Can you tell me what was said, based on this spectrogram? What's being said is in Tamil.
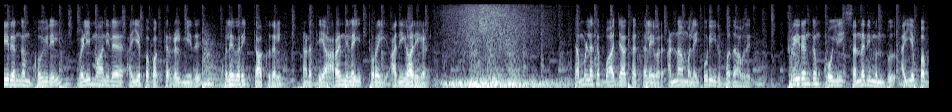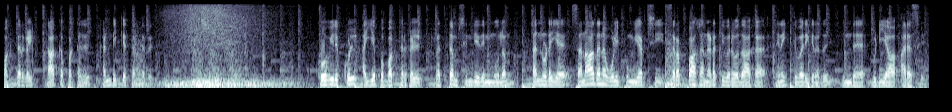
ஸ்ரீரங்கம் கோயிலில் வெளிமாநில ஐயப்ப பக்தர்கள் மீது கொலைவரை தாக்குதல் நடத்திய அறநிலைத்துறை அதிகாரிகள். தமிழக பாஜக தலைவர் அண்ணாமலை கூறியிருப்பதாவது ஸ்ரீரங்கம் கோயில் சன்னதி முன்பு ஐயப்ப பக்தர்கள் தாக்கப்பட்டது கண்டிக்கத்தக்கது. கோவிலுக்குள் ஐயப்ப பக்தர்கள் ரத்தம் சிந்தியதன் மூலம் தன்னுடைய சனாதன ஒழிப்பு முயற்சி சிறப்பாக நடத்தி வருவதாக நினைத்து வருகிறது இந்த விடியா அரசு.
